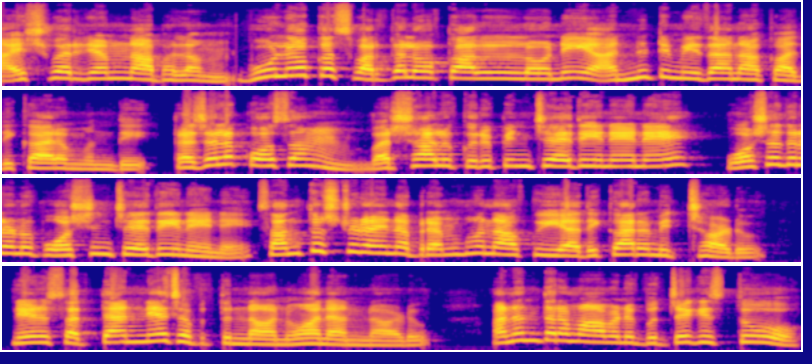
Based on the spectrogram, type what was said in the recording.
ఐశ్వర్యం నా బలం. భూలోక స్వర్గలోకాలలోని అన్నిటి మీద నాకు అధికారం ఉంది. ప్రజల కోసం వర్షాలు కురిపించేది నేనే ఓషధులను పోషించేది నేనే. సంతుష్టుడైన బ్రహ్మ నాకు ఈ అధికారం ఇచ్చాడు. నేను సత్యాన్నే చెబుతున్నాను అని అన్నాడు. అనంతరం ఆమెను బుజ్జగిస్తూ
